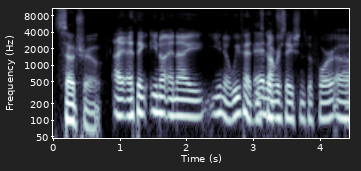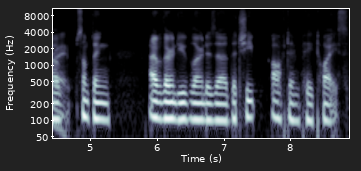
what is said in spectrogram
So true. I, I think you know, and I, you know, we've had these And conversations before. Uh, Right. Something I've learned, you've learned, is uh, the cheap often pay twice.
